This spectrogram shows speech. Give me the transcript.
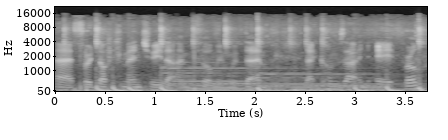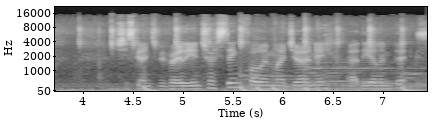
Uh, for a documentary that I'm filming with them that comes out in April. She's going to be really interesting following my journey at the Olympics.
